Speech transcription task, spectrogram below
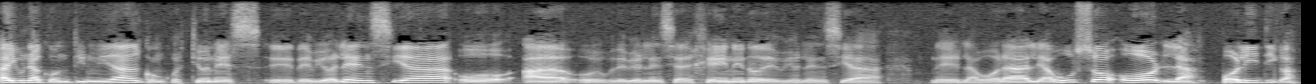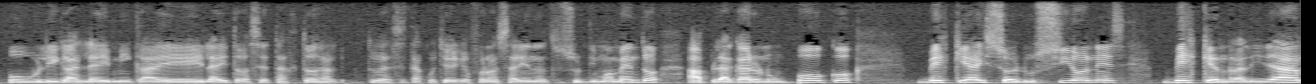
hay una continuidad con cuestiones eh, de violencia o, a- o de violencia de género, de violencia eh, laboral, de abuso, o las políticas públicas, ley Micaela y todas estas, todas, todas estas cuestiones que fueron saliendo en estos últimos momentos, aplacaron un poco, ves que hay soluciones, ves que en realidad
